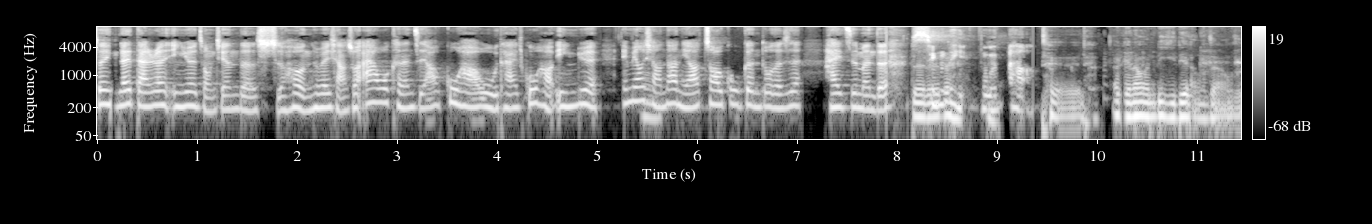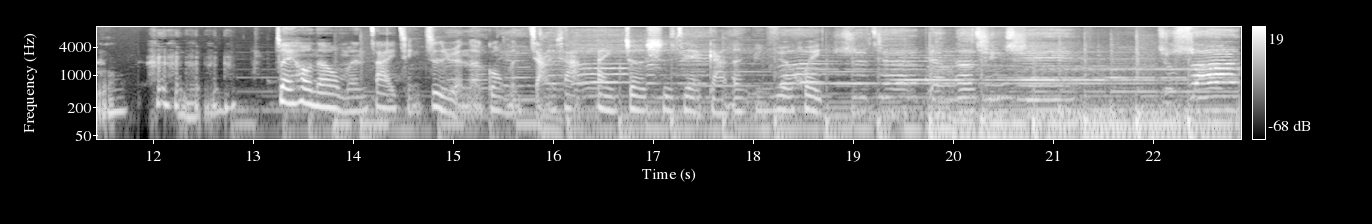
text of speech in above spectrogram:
所以你在担任音乐总监的时候，你会不会想说，啊，我可能只要顾好舞台，顾好音乐，诶，没有想到你要照顾更多的是孩子们的心理辅导。对对对，要给他们力量这样子。最后呢，我们再请志远呢，跟我们讲一下爱这世界感恩音乐会。世界变得清晰，就算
